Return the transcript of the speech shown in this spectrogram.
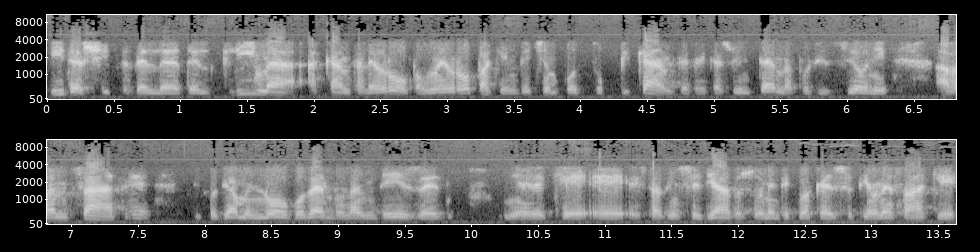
leadership del, del, clima accanto all'Europa, un'Europa che invece è un po' zoppicante perché al suo interno ha posizioni avanzate, ricordiamo il nuovo governo olandese eh, che è, stato insediato solamente qualche settimana fa che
